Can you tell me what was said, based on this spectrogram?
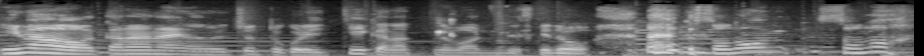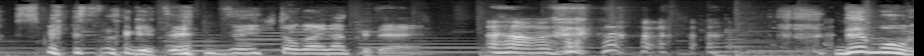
今はわからないのでちょっとこれ言っていいかなってのもあるんですけどなんかそのそのスペースだけ全然人がいなくてあでも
